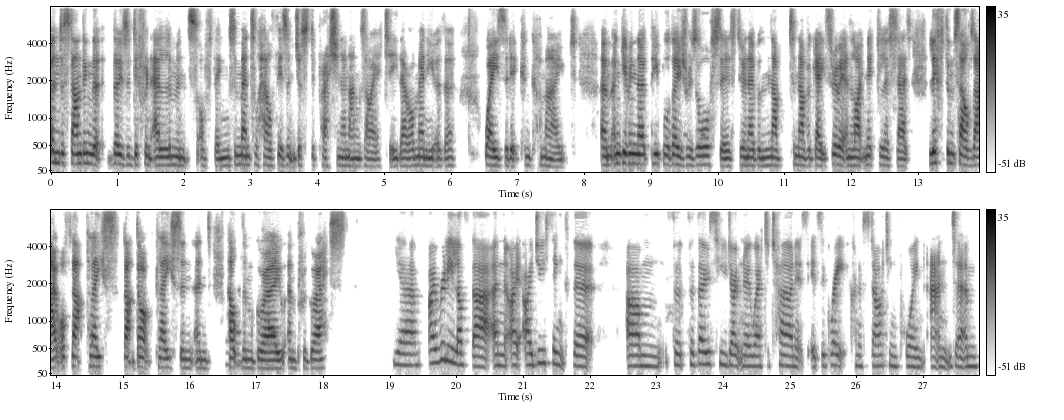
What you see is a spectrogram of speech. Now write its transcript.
understanding that those are different elements of things and mental health isn't just depression and anxiety there are many other ways that it can come out um, and giving the people those resources to enable them nav- to navigate through it and like nicola says lift themselves out of that place that dark place and and help yeah. them grow and progress yeah, I really love that, and I I do think that um, for for those who don't know where to turn, it's it's a great kind of starting point, and um,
